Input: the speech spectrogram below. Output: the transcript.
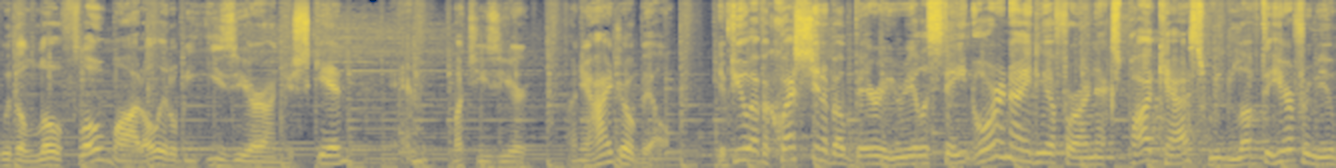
with a low flow model, it'll be easier on your skin and much easier on your hydro bill. If you have a question about Barrie real estate or an idea for our next podcast, we'd love to hear from you.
